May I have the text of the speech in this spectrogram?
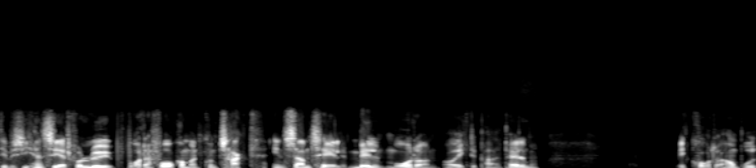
Det vil sige, at han ser et forløb, hvor der forekommer en kontakt, en samtale mellem morderen og ægteparet Palme. Et kort afbrud.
